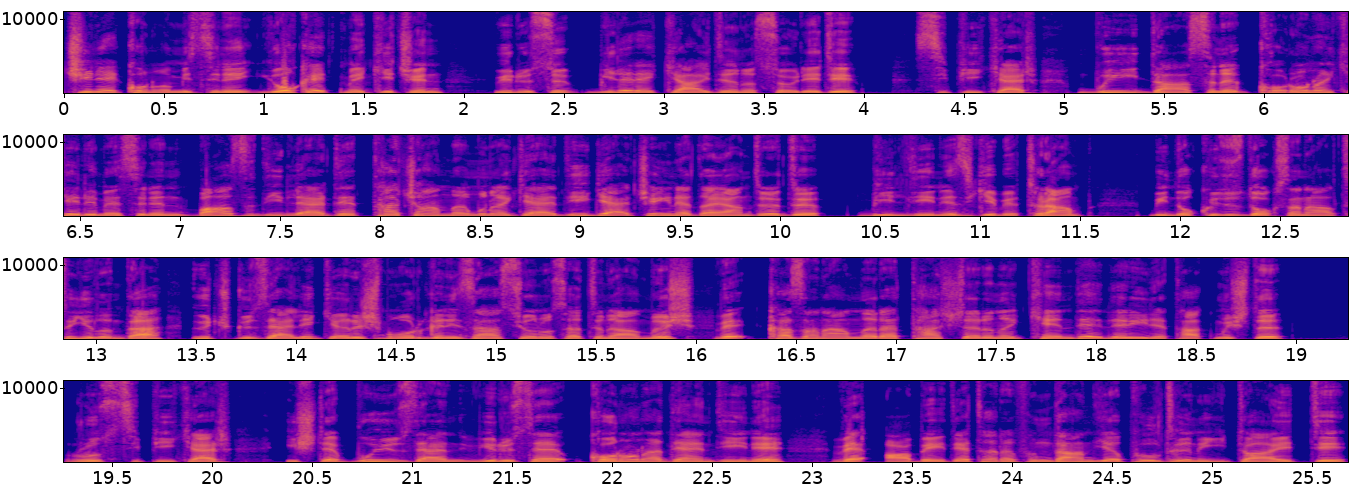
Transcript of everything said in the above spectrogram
Çin ekonomisini yok etmek için virüsü bilerek yaydığını söyledi. Spiker, bu iddiasını korona kelimesinin bazı dillerde taç anlamına geldiği gerçeğine dayandırdı. Bildiğiniz gibi Trump, 1996 yılında 3 güzellik yarışma organizasyonu satın almış ve kazananlara taçlarını kendi elleriyle takmıştı. Rus spiker işte bu yüzden virüse korona dendiğini ve ABD tarafından yapıldığını iddia etti.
